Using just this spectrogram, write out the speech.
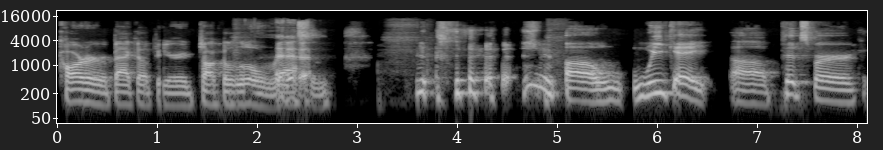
Carter back up here and talk a little wrestling. uh, week eight, uh, Pittsburgh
